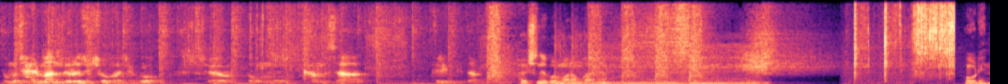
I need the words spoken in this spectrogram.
너무 잘 만들어 주셔가지고 저 너무 감사 드립니다. 훨씬 해볼 만한 거 아니야? 우린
